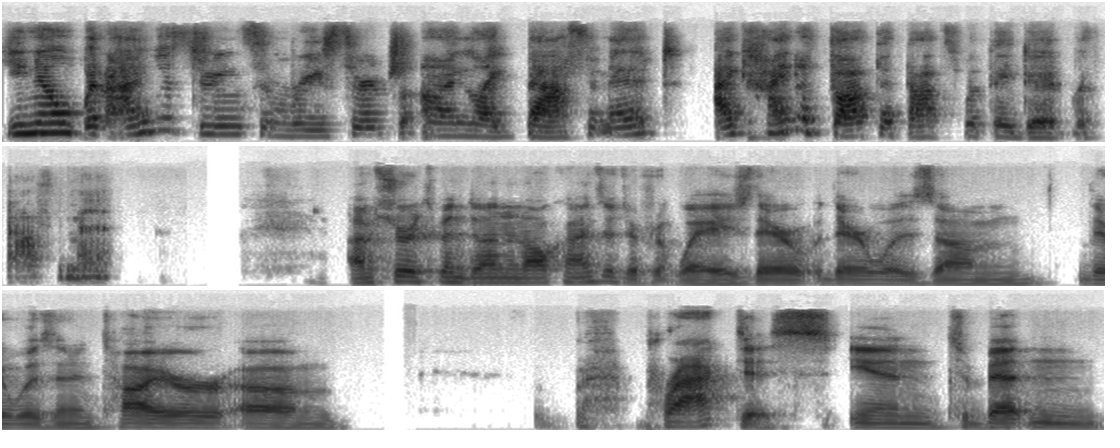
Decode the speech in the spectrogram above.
You know, when I was doing some research on like Baphomet, I kind of thought that that's what they did with Baphomet. I'm sure it's been done in all kinds of different ways. There, there was, um, there was an entire um, practice in Tibetan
